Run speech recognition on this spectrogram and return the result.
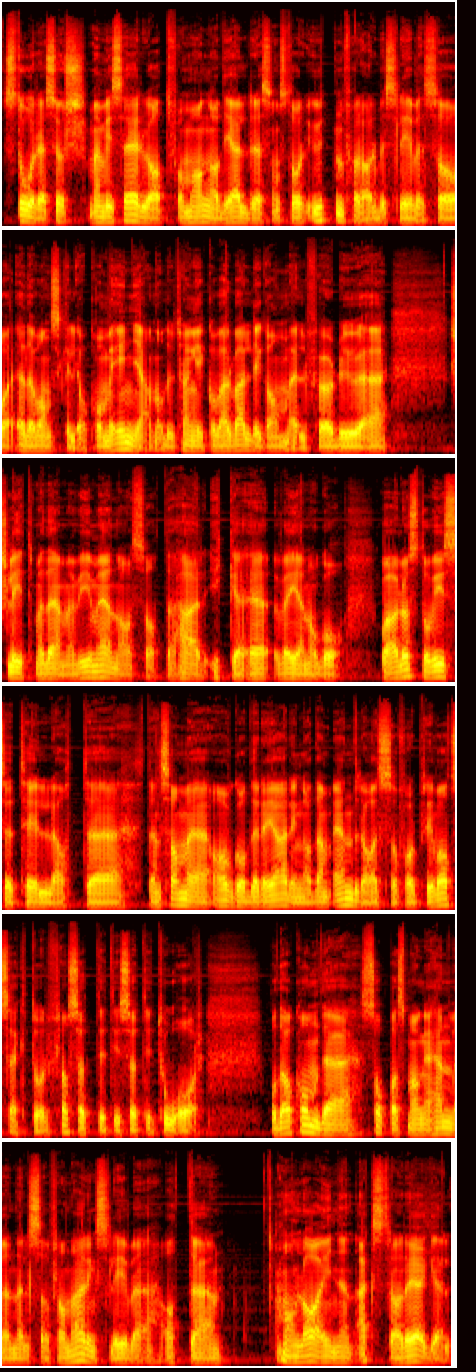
stor ressurs. Men vi ser jo at for mange av de eldre som står utenfor arbeidslivet, så er det vanskelig å komme inn igjen. Og du trenger ikke å være veldig gammel før du eh, sliter med det. Men vi mener altså at det her ikke er veien å gå. Og jeg har lyst til å vise til at eh, den samme avgåtte regjeringa endra altså for privat sektor fra 70 til 72 år. Og da kom det såpass mange henvendelser fra næringslivet at eh, man la inn en ekstra regel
